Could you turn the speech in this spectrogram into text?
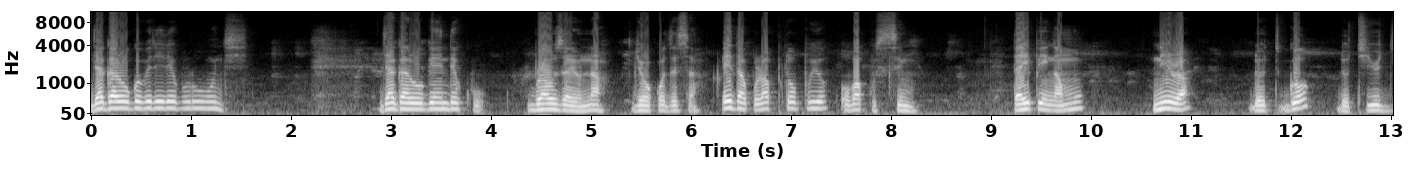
njagala ogoberere bulungi. Njagala ogende ku browser yonna gy'okozesa either ku laptop yo oba ku ssimu. Typingamu nira go ug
